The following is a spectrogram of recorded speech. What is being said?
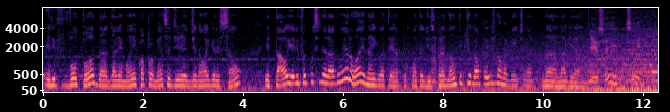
Ele voltou da, da Alemanha com a promessa de, de não agressão e tal, e ele foi considerado um herói na Inglaterra por conta disso, pra não ter que jogar o país novamente na, na, na guerra. Isso aí, isso aí.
